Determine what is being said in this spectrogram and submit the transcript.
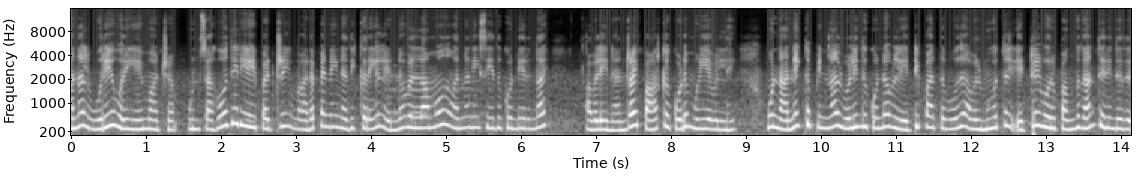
ஆனால் ஒரே ஒரு ஏமாற்றம். உன் சகோதரியை பற்றி வடபெண்ணை நதிக்கரையில் என்னவெல்லாமோ வர்ணனை செய்து கொண்டிருந்தாய். அவளை நன்றாய் பார்க்க கூட முடியவில்லை. உன் அன்னைக்கு பின்னால் ஒளிந்து கொண்டு அவள் எட்டி பார்த்தபோது அவள் முகத்தில் எட்டில் ஒரு பங்குதான் தெரிந்தது.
